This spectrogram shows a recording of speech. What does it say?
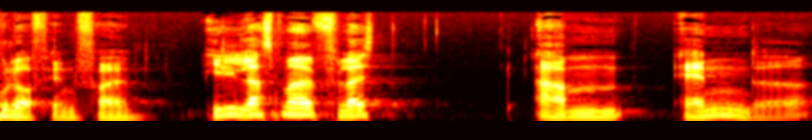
cool auf jeden Fall. Ili, lass mal vielleicht am Ende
